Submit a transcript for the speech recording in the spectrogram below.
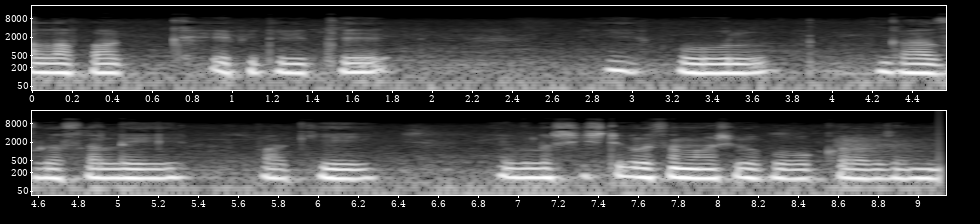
আল্লাহ পাক এই পৃথিবীতে ফুল, গাছগাছালি, পাখি এগুলো সৃষ্টি করেছে মানুষের উপভোগ করার জন্য।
